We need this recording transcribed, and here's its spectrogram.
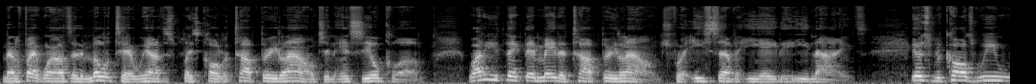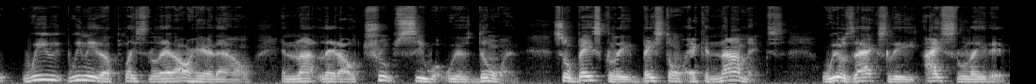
Matter of fact, when I was in the military, we had this place called the Top 3 Lounge in the NCO Club. Why do you think they made a Top 3 Lounge for E7, E8, and E9s? It was because we we we needed a place to let our hair down and not let our troops see what we was doing. So basically, based on economics, we was actually isolated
